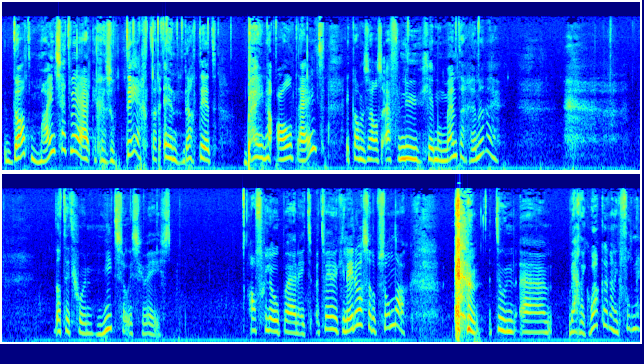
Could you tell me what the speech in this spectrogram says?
dat mindsetwerk resulteert erin dat dit bijna altijd, ik kan me zelfs even nu geen moment herinneren, dat dit gewoon niet zo is geweest. Afgelopen, nee, twee weken geleden was dat op zondag. Toen uh, werd ik wakker en ik voelde me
